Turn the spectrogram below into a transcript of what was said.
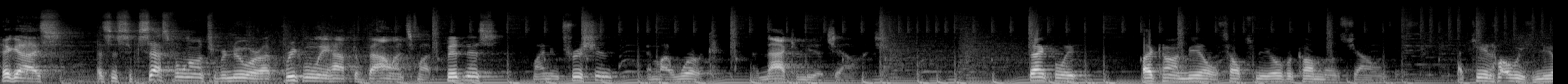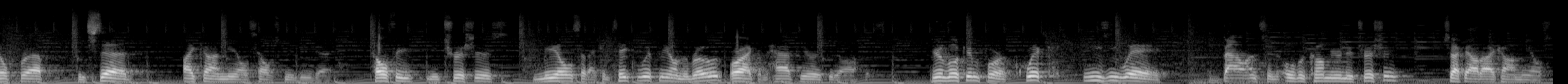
Hey guys, as a successful entrepreneur, I frequently have to balance my fitness, my nutrition, and my work, and that can be a challenge. Thankfully, Icon Meals helps me overcome those challenges. I can't always meal prep. Instead, Icon Meals helps me do that. Healthy, nutritious meals that I can take with me on the road or I can have here at the office. If you're looking for a quick, easy way to balance and overcome your nutrition, check out Icon Meals.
